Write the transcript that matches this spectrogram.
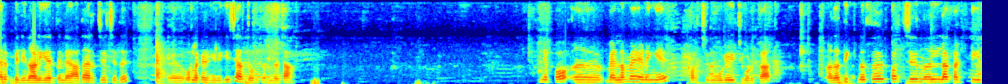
അരപ്പില്ലേ നാളികേരത്തിന്റെ അത് അരച്ച് വെച്ചത് ഉരുളക്കിഴങ്ങിലേക്ക് ചേർത്ത് കൊടുത്തിട്ടുണ്ട് കേട്ടോ. ഇനിയിപ്പോൾ വെള്ളം വേണമെങ്കിൽ കുറച്ചും കൂടി ഒഴിച്ച് കൊടുക്കുക. അതാ തിക്നെസ് കുറച്ച് നല്ല കട്ടിയിൽ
